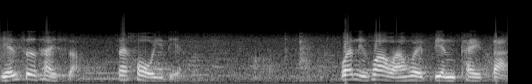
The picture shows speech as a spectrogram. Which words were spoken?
颜色太少再厚一点。不然你画完会变太大。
